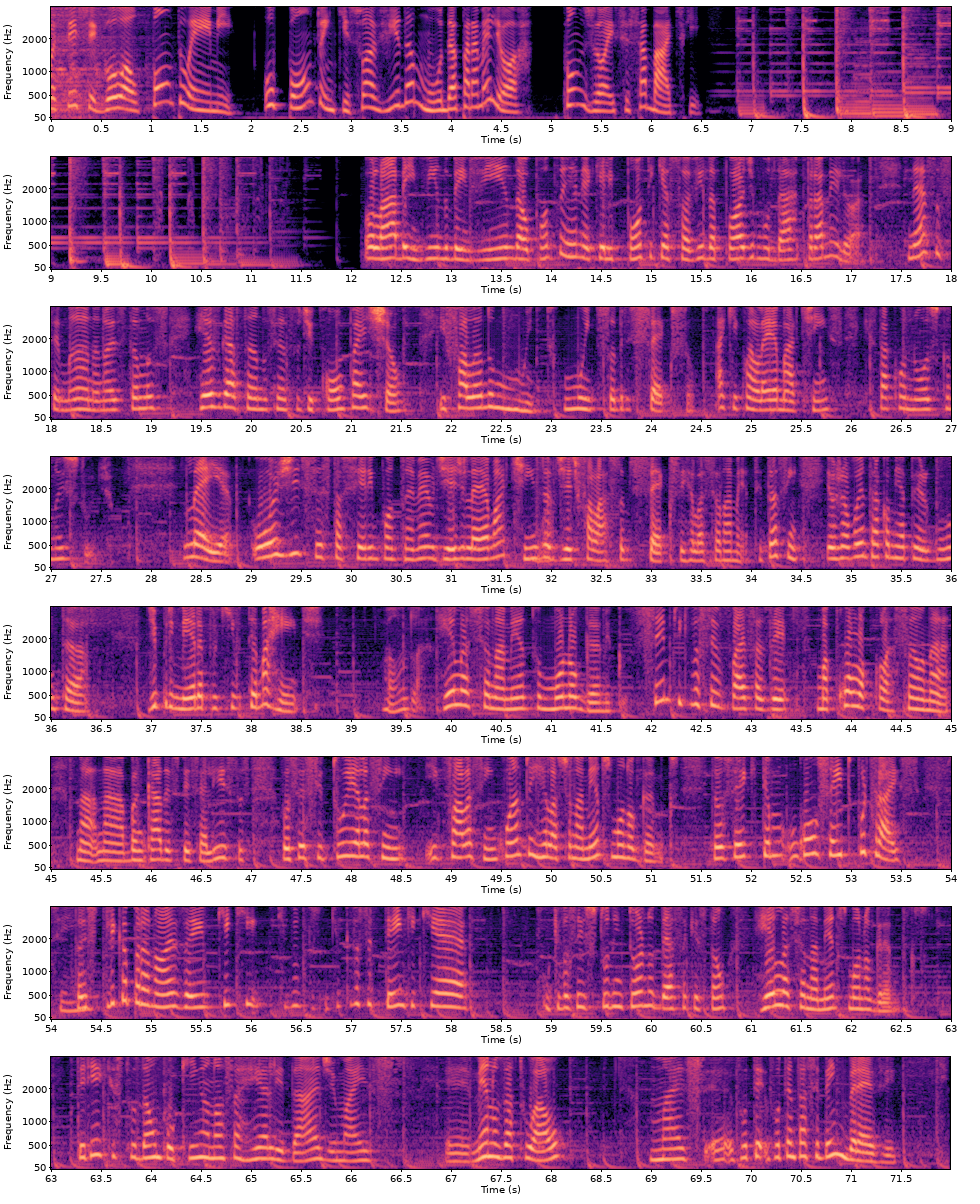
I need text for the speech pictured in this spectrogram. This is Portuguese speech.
Você chegou ao ponto M, o ponto em que sua vida muda para melhor, com Joyce Sabatsky. Olá, bem-vindo, bem-vinda ao ponto M, aquele ponto em que a sua vida pode mudar para melhor. Nessa semana, nós estamos resgatando o senso de compaixão e falando muito, muito sobre sexo, aqui com a Leia Martins, que está conosco no estúdio. Leia, hoje, sexta-feira, em Ponto M, é o dia de Leia Martins, é o dia de falar sobre sexo e relacionamento. Então, assim, eu já vou entrar com a minha pergunta de primeira, porque o tema rende. Vamos lá. Relacionamento monogâmico. Sempre que você vai fazer uma colocação na, na, na, bancada de especialistas, você situa ela assim e fala assim, enquanto em relacionamentos monogâmicos. Então eu sei que tem um conceito por trás. Sim. Então explica para nós aí o que, que, que, que você tem, o que, que é o que você estuda em torno dessa questão relacionamentos monogâmicos. Teria que estudar um pouquinho a nossa realidade mais é, menos atual mas é, vou, te, vou, tentar ser bem breve.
